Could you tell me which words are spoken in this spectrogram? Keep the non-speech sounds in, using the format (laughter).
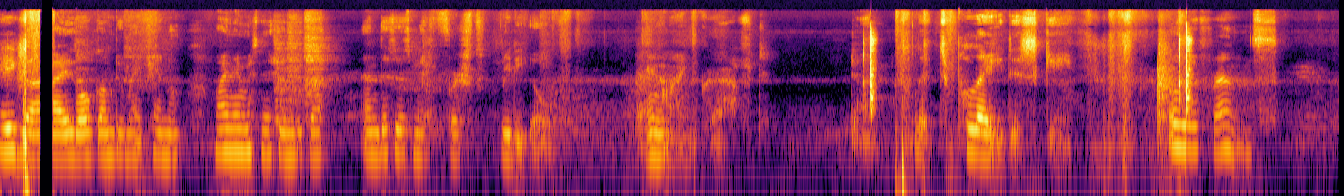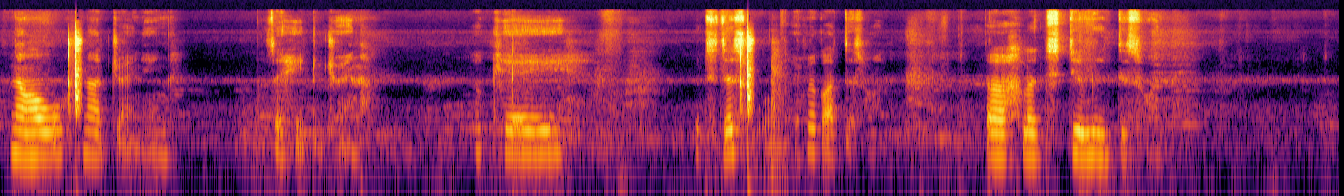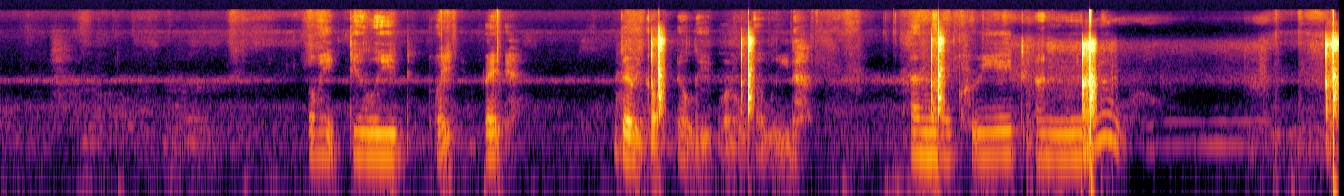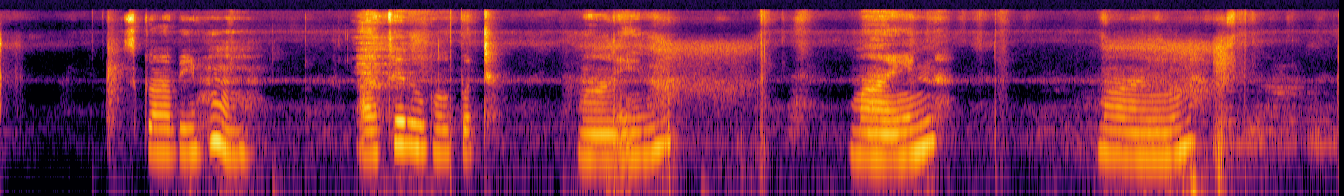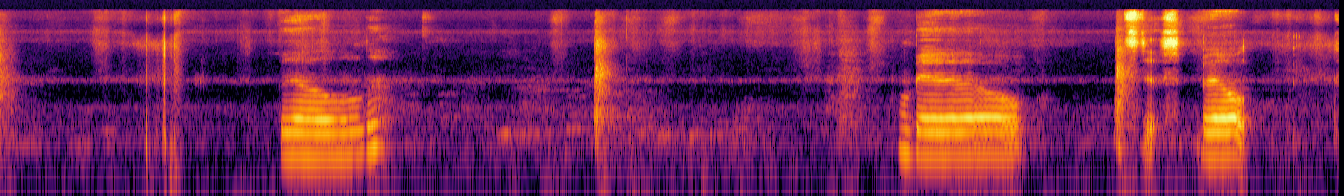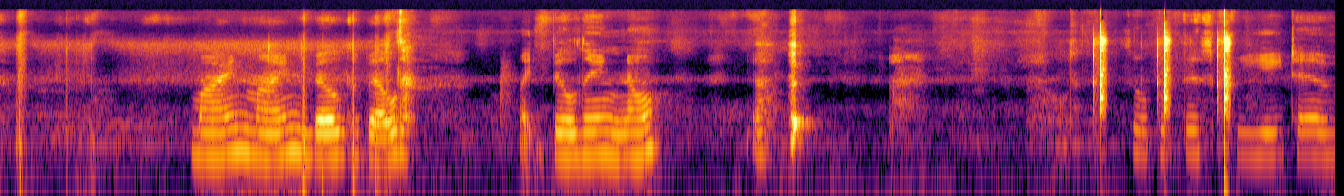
Hey guys, welcome to my channel. My name is Nishandika and this is my first video in Minecraft. Done. Let's play this game. Oh, we're friends. No, not joining. Because I hate to join. Okay. What's this one. I forgot this one. Uh, let's delete this one. Wait, delete. Wait, wait. There we go. Delete world, delete. And now create a new world. It's gonna be, hmm. I'll about, but mine, mine, mine, build. Build what's this build mine mine build build (laughs) like building no? Yeah. Build (laughs) so put this creative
